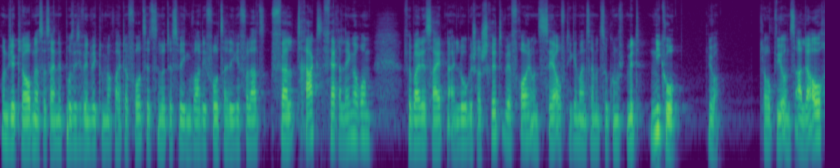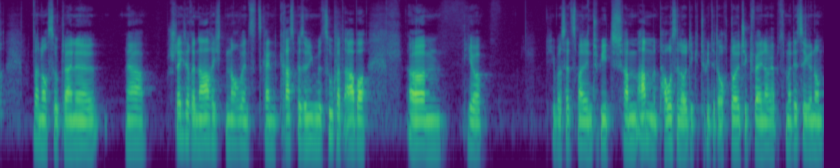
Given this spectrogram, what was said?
und wir glauben, dass er seine positive Entwicklung noch weiter fortsetzen wird. Deswegen war die vorzeitige Vertragsverlängerung für beide Seiten ein logischer Schritt. Wir freuen uns sehr auf die gemeinsame Zukunft mit Nico. Ja, glauben wir uns alle auch. Dann noch so kleine, ja, schlechtere Nachrichten, auch wenn es jetzt keinen krass persönlichen Bezug hat, aber ähm, hier, ich übersetze mal den Tweet, haben, haben tausende Leute getweetet, auch deutsche Quellen, aber ich habe jetzt mal das hier genommen.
